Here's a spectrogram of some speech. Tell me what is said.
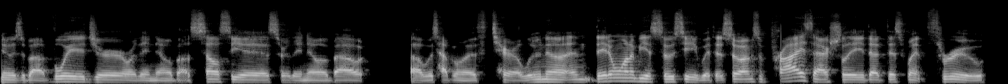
knows about Voyager or they know about Celsius or they know about uh, what's happening with Terra Luna and they don't want to be associated with it. So I'm surprised actually that this went through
